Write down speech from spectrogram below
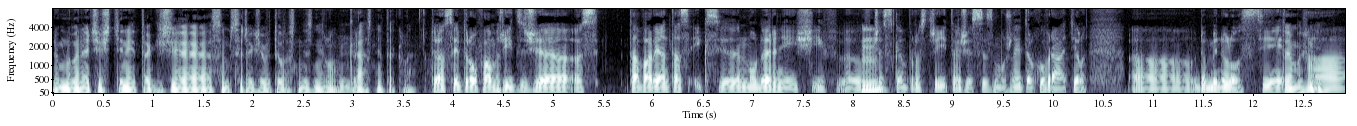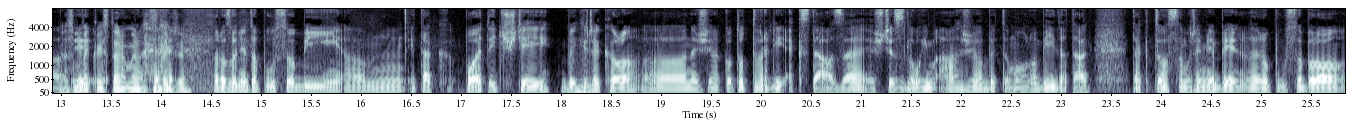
domluvené češtiny, takže jsem si řekl, že by to vlastně znělo hmm. krásně takhle. To já si troufám říct, že ta varianta z X je modernější v, v hmm. českém prostředí, takže se možná i trochu vrátil uh, do minulosti. To je možné. Já jsem i, takový staromilec, takže... rozhodně to působí um, i tak poetičtěji, bych hmm. řekl, uh, než jako to tvrdý extáze, ještě s dlouhým A, že by to mohlo být a tak. Tak to samozřejmě by nedopůsobilo,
